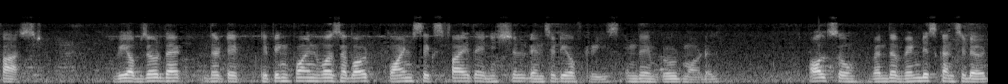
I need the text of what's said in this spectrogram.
fast. We observed that the tipping point was about 0.65 the initial density of trees in the improved model. Also, when the wind is considered,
